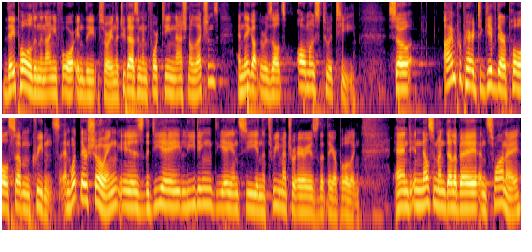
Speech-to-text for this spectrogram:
They polled in the 94 in the sorry in the 2014 national elections, and they got the results almost to a T. So I'm prepared to give their poll some credence. And what they're showing is the DA leading the ANC in the three metro areas that they are polling. And in Nelson Mandela Bay and Tshwane,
